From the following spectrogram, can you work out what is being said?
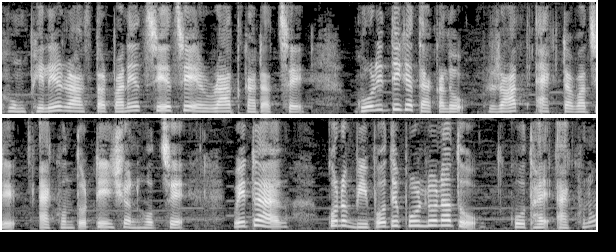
ঘুম ফেলে রাস্তার পানে চেয়ে চেয়ে রাত কাটাচ্ছে। ঘড়ির দিকে তাকালো, রাত একটা বাজে, এখন তো টেনশন হচ্ছে। মেয়েটা কোনো বিপদে পড়ল না তো? কোথায় এখনও?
